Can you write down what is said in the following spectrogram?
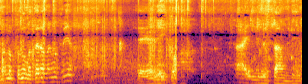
No lo puedo meter al agua fría. Erico. Ay, mire, tan vivo.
